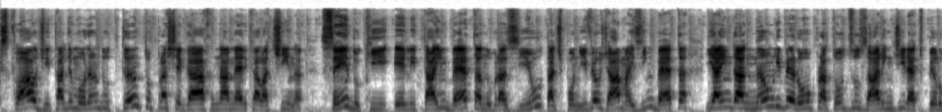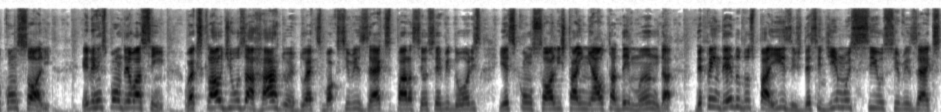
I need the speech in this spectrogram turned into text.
xCloud está demorando tanto para chegar na América Latina, sendo que ele está em beta no Brasil, está disponível já, mas em beta e ainda não liberou para todos usarem direto pelo console? Ele respondeu assim: o xCloud usa hardware do Xbox Series X para seus servidores e esse console está em alta demanda. Dependendo dos países, decidimos se o Series X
